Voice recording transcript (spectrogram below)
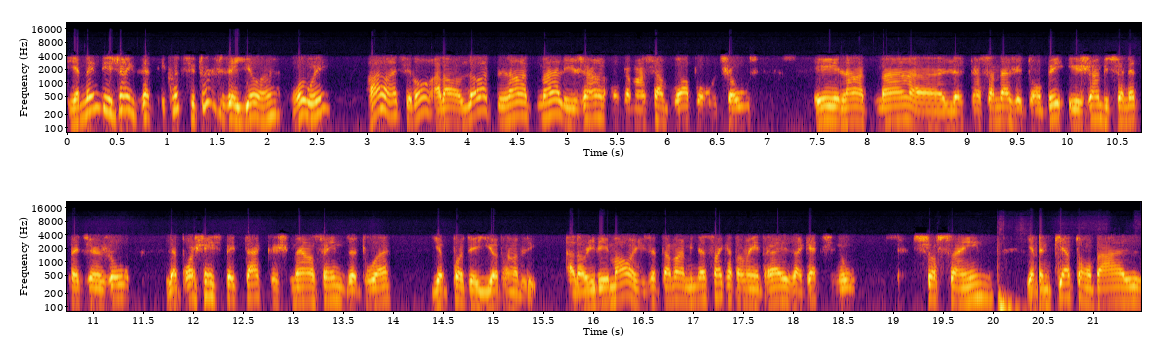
il y a même des gens qui disaient Écoute, c'est toi qui faisais IA, hein? Oui, oui. Ah ouais, c'est bon. Alors là, lentement, les gens ont commencé à me voir pour autre chose. Et lentement, euh, le personnage est tombé. Et Jean Bissonnette m'a dit un jour Le prochain spectacle que je mets en scène de toi, il n'y a pas de IA Tremblay. Alors, il est mort exactement en 1993 à Gatineau, sur scène. Il y avait une pierre tombale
